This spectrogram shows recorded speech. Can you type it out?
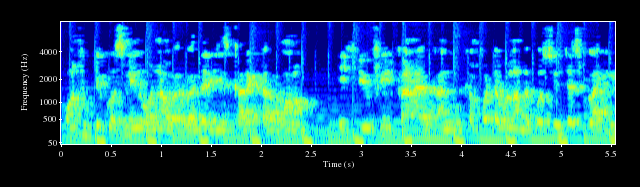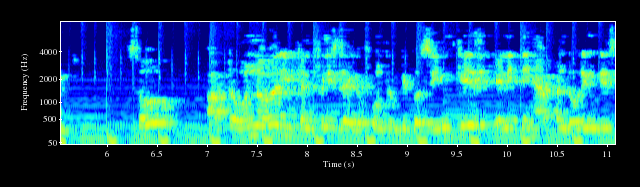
150 question in one hour, whether it is correct or wrong. If you feel uncomfortable on the question, just flag it. So after one hour, you can finish the 150 question. In case anything happened during this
